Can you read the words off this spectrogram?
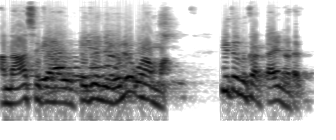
அந்த ஆசைக்கான ஒரு பெரிய நிகழ்வு ஆமா. இது ஒன்று கட்டாயம் நடக்கும்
